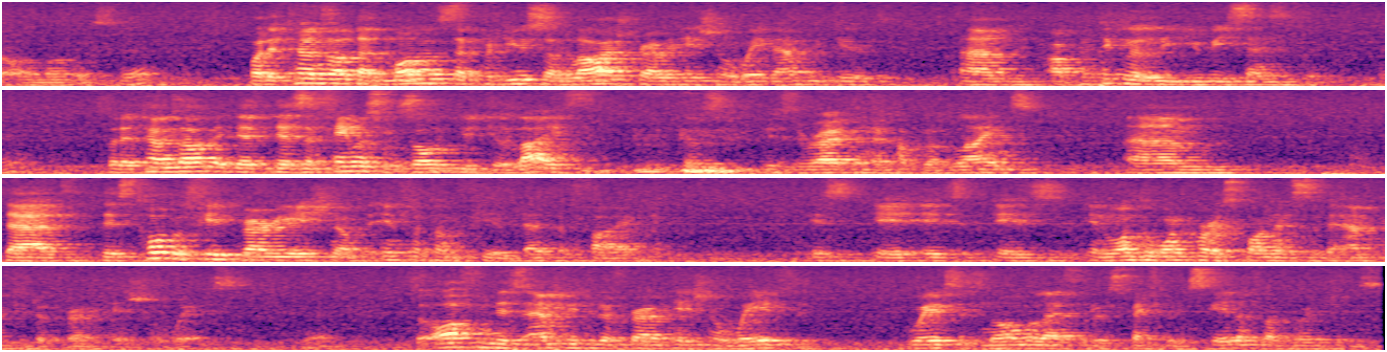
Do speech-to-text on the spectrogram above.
to all models. Yeah? But it turns out that models that produce a large gravitational wave amplitude um, are particularly UV sensitive. So it turns out that there's a famous result due to Lyth, because it's derived in a couple of lines, um, that this total field variation of the inflaton field delta phi is, is, is in one-to-one correspondence to the amplitude of gravitational waves. Yeah? So often this amplitude of gravitational waves, waves is normalized with respect to the scalar fluctuations.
